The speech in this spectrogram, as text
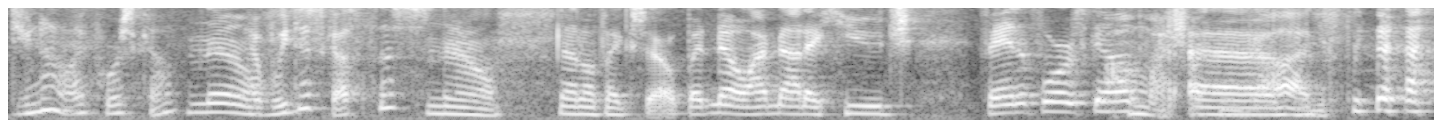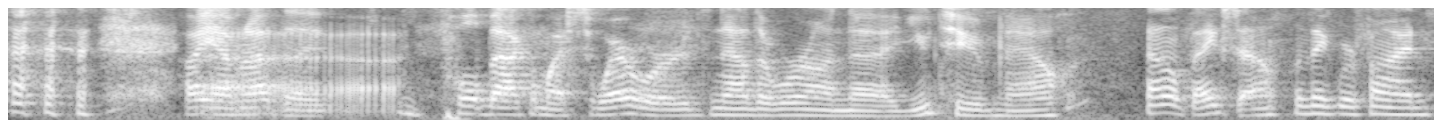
do you not like Forrest Gump? No. Have we discussed this? No, I don't think so. But no, I'm not a huge fan of Forrest Gump. Oh my Um, god! oh yeah, I'm gonna have to pull back on my swear words now that we're on uh, YouTube now. I don't think so. I think we're fine.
